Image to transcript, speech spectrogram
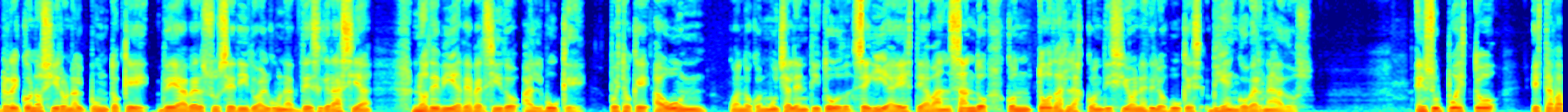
reconocieron al punto que, de haber sucedido alguna desgracia, no debía de haber sido al buque, puesto que aún cuando con mucha lentitud seguía éste avanzando con todas las condiciones de los buques bien gobernados. En su puesto estaba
